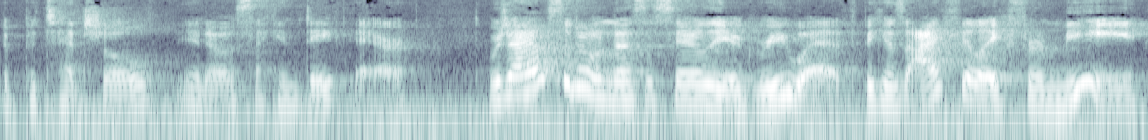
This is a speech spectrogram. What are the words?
a potential, you know, second date there. Which I also don't necessarily agree with because I feel like for me,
